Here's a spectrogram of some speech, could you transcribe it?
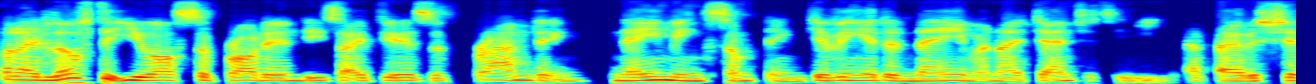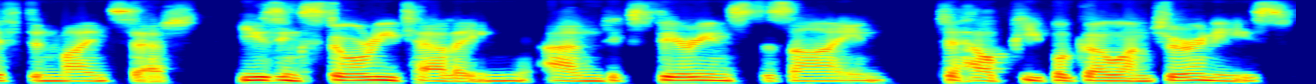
But I love that you also brought in these ideas of branding, naming something, giving it a name and identity about a shift in mindset using storytelling and experience design to help people go on journeys.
